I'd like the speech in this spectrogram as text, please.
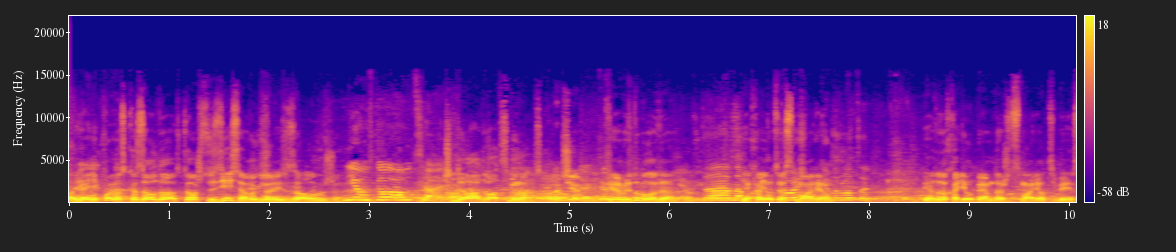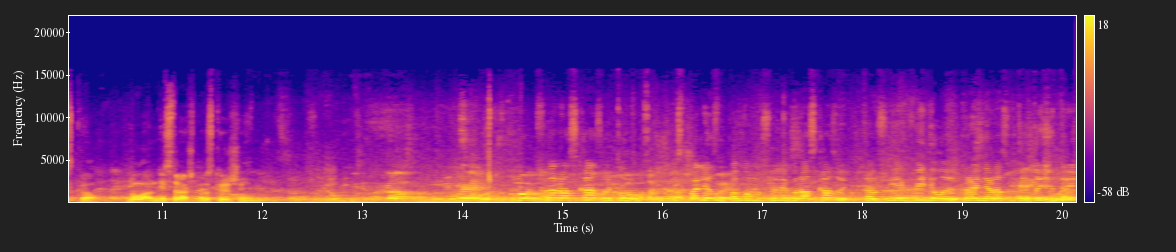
А я не понял, сказал, да, сказал, что здесь, а выгнали из зала уже. Не, он сказал аутсайд. Да, 20 минут сказал. В первом ряду было, да? Да, Я ходил, тебя смотрел. Я туда ходил, прям даже смотрел, тебя искал. Ну ладно, не страшно, расскажи что-нибудь. Что рассказывать тут бесполезно, по-моему, что-либо рассказывать, потому что я их видела крайний раз в 2003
